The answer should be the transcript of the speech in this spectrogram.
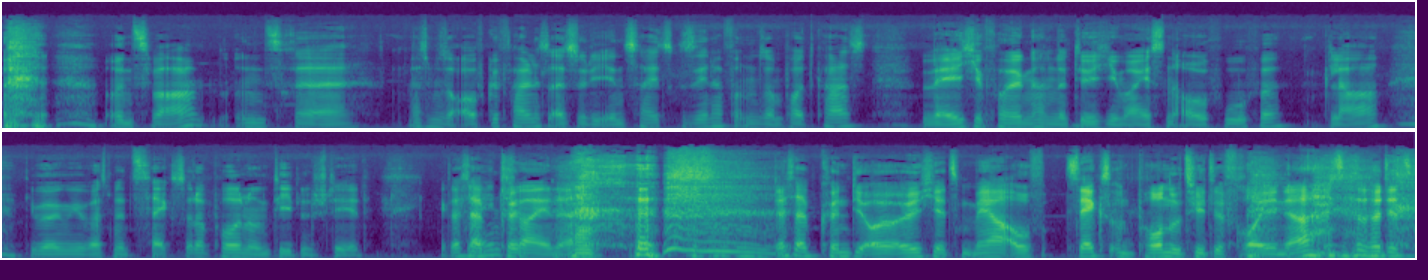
und zwar unsere, was mir so aufgefallen ist, als du die Insights gesehen hast von unserem Podcast, welche Folgen haben natürlich die meisten Aufrufe? Klar, die irgendwie was mit Sex oder Porno im Titel steht. Deshalb könnt-. Deshalb könnt ihr euch jetzt mehr auf Sex- und Pornotitel freuen, ja? Das wird jetzt,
